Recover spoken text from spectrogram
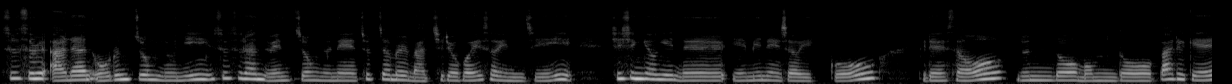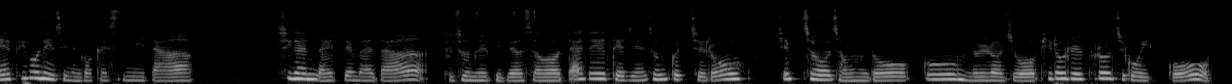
수술 안 한 오른쪽 눈이 수술한 왼쪽 눈에 초점을 맞추려고 해서인지 시신경이 늘 예민해져 있고 그래서 눈도 몸도 빠르게 피곤해지는 것 같습니다. 시간 날 때마다 두 손을 비벼서 따뜻해진 손끝으로 10초 정도 꾹 눌러주어 피로를 풀어주고 있고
